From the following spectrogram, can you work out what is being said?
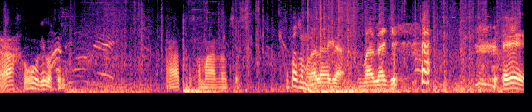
Αχ, ου, λίγο φίλε. Άτος ο Μανούτσος. Πού πας να μου Μαλάκα, μαλάκα. Ε,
